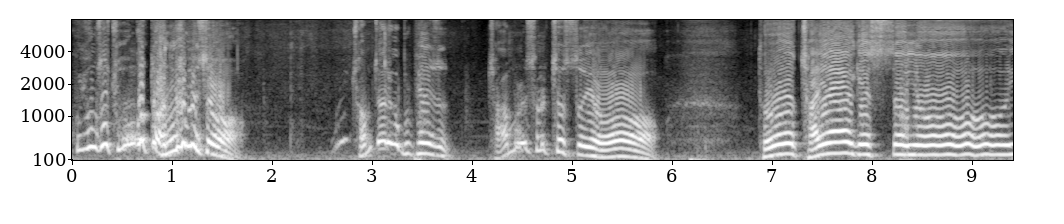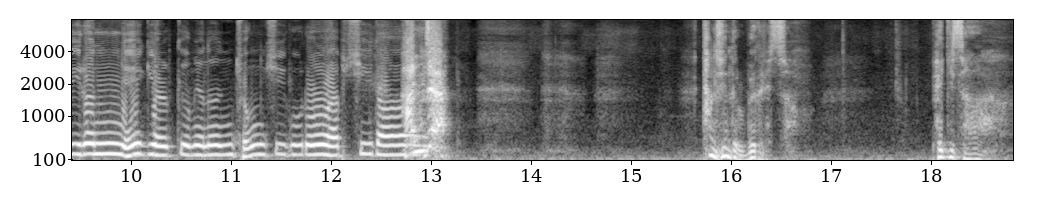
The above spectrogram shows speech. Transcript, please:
그 형사 죽은 것도 아니라면서. 잠자리가 불편해서 잠을 설쳤어요. 더 자야겠어요. 이런 얘기할 거면은 정식으로 합시다. 앉아! 당신들 왜 그랬어? 백이사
